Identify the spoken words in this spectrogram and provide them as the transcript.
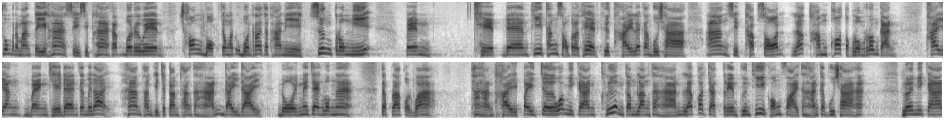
ช่วงประมาณตีห้าสี่สิบห้าครับ บริเวณช่องบกจังหวัดอุบลราชธานี ซึ่งตรงนี้เป็นเขตแดนที่ทั้งสองประเทศ คือไทยและกัมพูชา อ้างสิทธิทับซ้อน แล้วทำข้อตกลงร่วมกัน ถ้ายังแบ่งเขตแดนกันไม่ได้ ห้ามทำกิจกรรมทางทหารใด ๆ โดยไม่แจ้งล่วงหน้า แต่ปรากฏว่าทหารไทยไปเจอว่ามีการเคลื่อนกำลังทหาร แล้วก็จัดเตรียมพื้นที่ของฝ่ายทหารกัมพูชาฮะ เลยมีการ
